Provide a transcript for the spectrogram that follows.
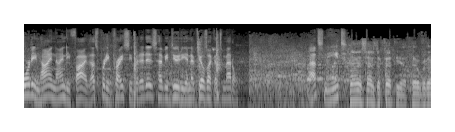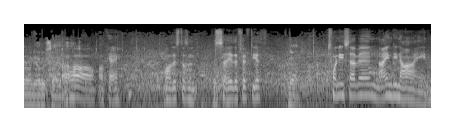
$49.95. That's pretty pricey, but it is heavy duty and it feels like it's metal. That's neat. Then this has the 50th over there on the other side. Oh, okay. Well, this doesn't say the 50th. No. Twenty-seven ninety-nine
